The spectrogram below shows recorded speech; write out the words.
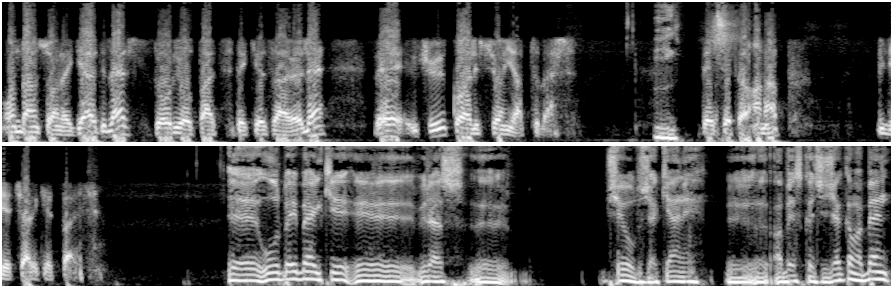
ondan sonra geldiler. Doğru Yol Partisi de keza öyle. Ve üçü koalisyon yaptılar. DSP, ANAP, Milliyetçi Hareket Partisi. Ee, Uğur Bey belki e, biraz e, şey olacak yani e, abes kaçacak ama ben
